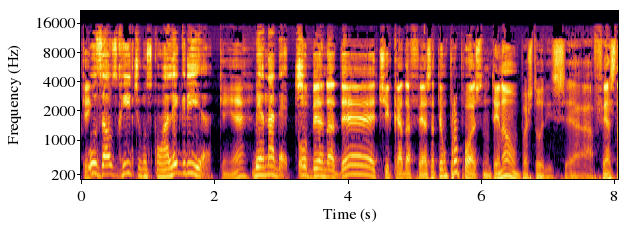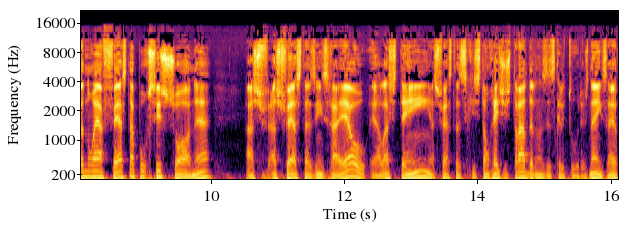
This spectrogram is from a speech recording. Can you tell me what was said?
Quem? usar os ritmos com alegria. Quem é? Bernadette. Ô Bernadette, cada festa tem um propósito, não tem não, pastores? É, a festa não é a festa por si só, né? As, as festas em Israel, elas têm, as festas que estão registradas nas escrituras, né? Israel,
